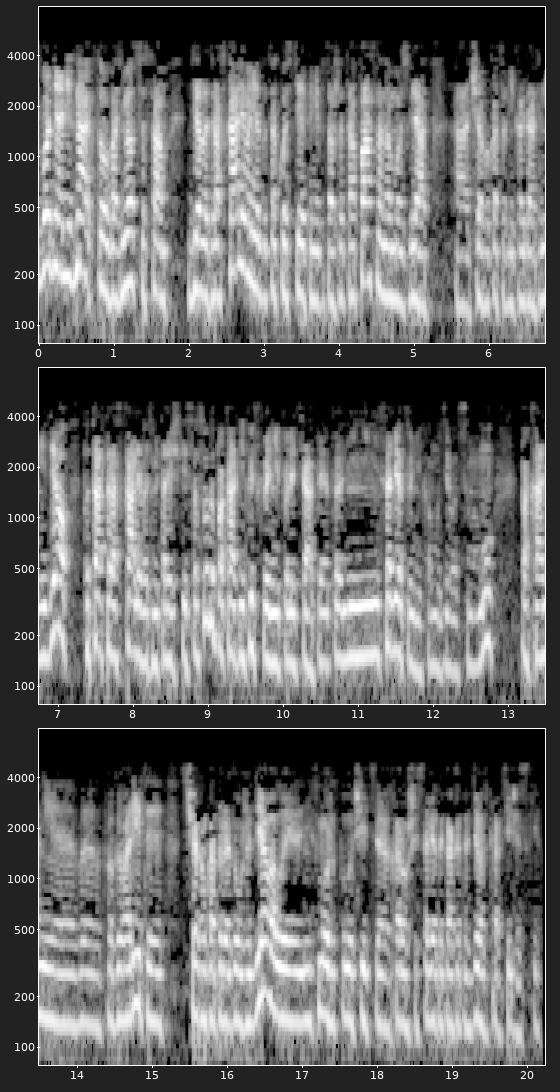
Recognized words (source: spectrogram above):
Сегодня я не знаю, кто возьмется сам делать раскаливание до такой степени, потому что это опасно, на мой взгляд, а, человеку, который никогда это не делал, пытаться раскаливать металлические сосуды, пока от них искры не полетят. И это не, не, не советую никому делать самому, пока не э, поговорит и с человеком, который это уже делал, и не сможет получить э, хорошие советы, как это делать практически.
